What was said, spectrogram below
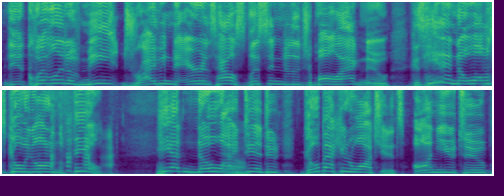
the equivalent of me driving to Aaron's house listening to the Jamal Agnew because he didn't know what was going on on the field. He had no Yeah. idea, dude. Go back and watch it. It's on YouTube.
